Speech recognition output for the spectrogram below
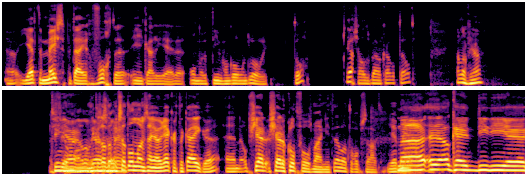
eh, je hebt de meeste partijen gevochten in je carrière onder het team van Golden Glory, toch? Ja. Als je alles bij elkaar optelt. Elf jaar. Tien jaar, ik, zat, ik zat onlangs naar jouw record te kijken. En op Shadow, Shadow klopt volgens mij niet, hè, wat erop staat. Je hebt meer- Nou, eh, oké, die, die eh,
